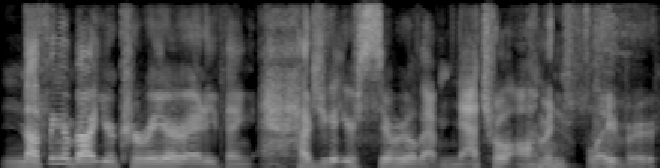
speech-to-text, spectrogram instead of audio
nothing about your career or anything. How'd you get your cereal to have natural almond flavor?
